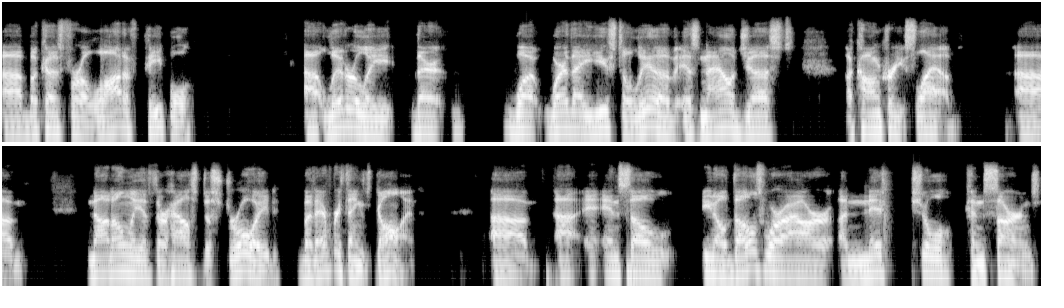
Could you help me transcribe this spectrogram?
Uh, because for a lot of people, uh, literally, there what where they used to live is now just a concrete slab. Um, not only is their house destroyed, but everything's gone. Uh, uh, and so, you know, those were our initial concerns.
